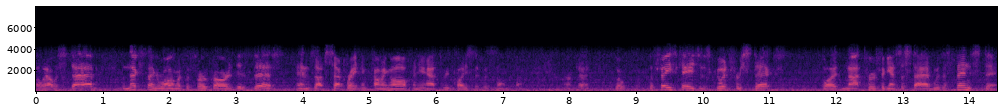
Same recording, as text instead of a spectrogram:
allow a stab. The next thing wrong with the throat guard is this ends up separating and coming off and you have to replace it with something. Okay? The, the face cage is good for sticks, but not proof against a stab with a thin stick.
